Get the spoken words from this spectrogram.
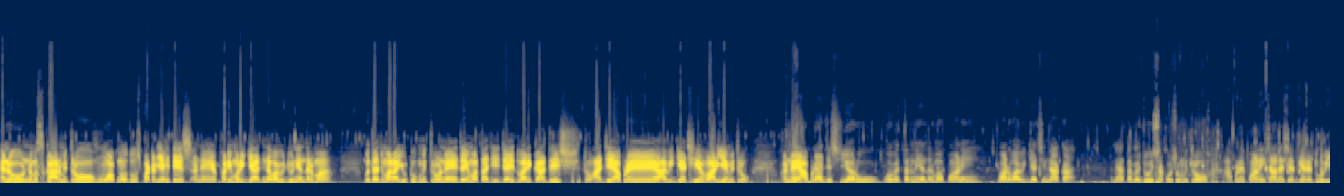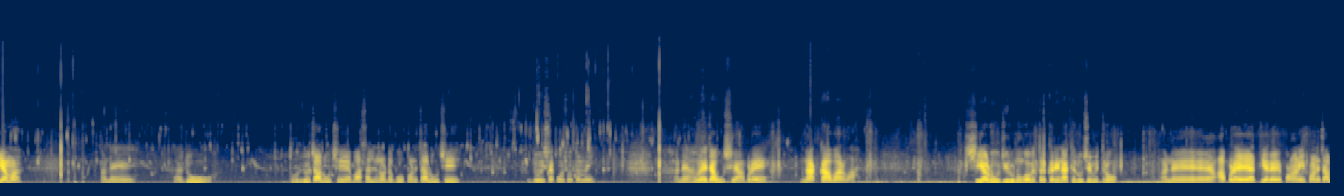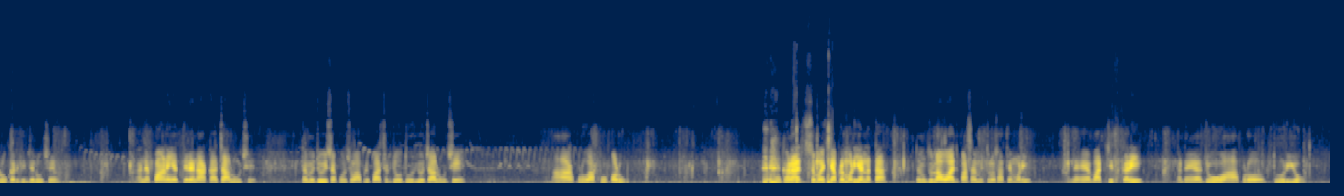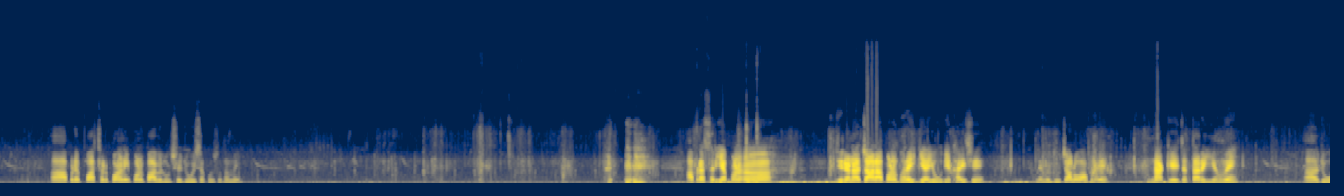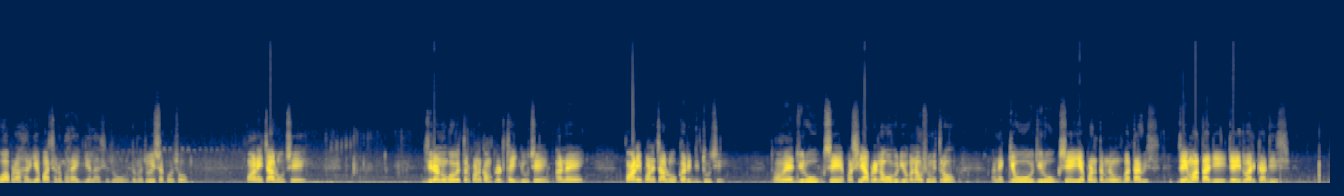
Hello, નમસ્કાર મિત્રો. હું આપનો દોસ્ત પાટડિયા હિતેશ અને ફરી મળી ગયા જ નવા વિડીયોની અંદરમાં. બધા જ મારા યુટ્યુબ મિત્રોને જય માતાજી, જય દ્વારિકાધીશ. તો આજે આપણે આવી ગયા છીએ વાડીએ મિત્રો. અને આપણે આજે શિયાળુ વાવેતરની અંદરમાં પાણી વાળવા આવી ગયા છીએ નાકા. અને આ તમે જોઈ શકો છો મિત્રો, આપણે પાણી ચાલે છે અત્યારે ધોરિયામાં. અને હજુ ધોરિયો ચાલુ છે, બાસાલીનો ડબ્બો પણ ચાલુ છે. જોઈ શકો છો તમે. અને હવે જવું છે આપણે નાકા વારવા. શિયાળું જીરુંનું વાવેતર કરી નાખેલું છે મિત્રો. અને આપણે અત્યારે પાણી પણ ચાલુ કરી દીધેલું છે. અને પાણી અત્યારે નાકા ચાલુ છે. તમે જોઈ શકો છો આપણી પાછળ જો ધોરીઓ ચાલુ છે. આ આપણું આખું પડું. ઘણા જ સમયથી આપણે મળ્યા નહોતા તો મેં કીધું લાવો આજ પાછા મિત્રો સાથે મળી અને વાતચીત કરી. અને જુઓ આપણો ધોરિયો આપણે પાછળ પાણી પણ પાવેલું છે, જોઈ શકો છો તમે. આપણા સરિયા પણ જીરાના ચારા પણ ભરાઈ ગયા એવું દેખાય છે. એટલે મેં ચાલો આપણે નાકે જતા રહીએ હવે. આ જુઓ, આપણા હરિયા પાછળ ભરાઈ ગયેલા છે. જુઓ, તમે જોઈ શકો છો. પાણી ચાલુ છે. જીરાનું વાવેતર પણ કમ્પ્લીટ થઈ ગયું છે. અને પાણી પણ ચાલુ કરી દીધું છે. તો હવે જીરું ઉગશે, પછી આપણે નવો વીડિયો બનાવશું મિત્રો. અને કેવો જીરું ઉગશે એ પણ તમને હું બતાવીશ. જય માતાજી, જય દ્વારકાધીશ.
